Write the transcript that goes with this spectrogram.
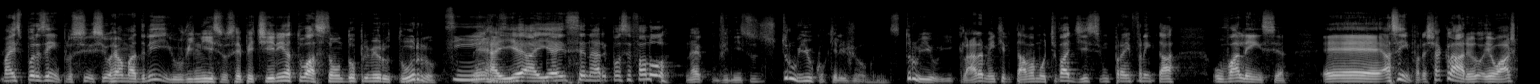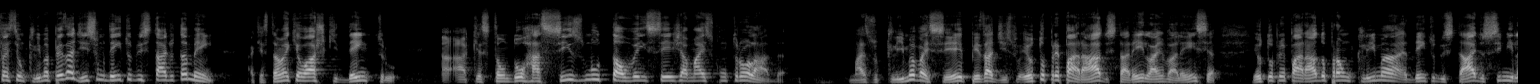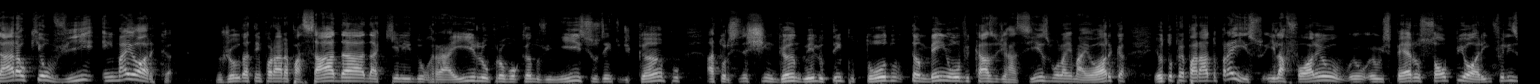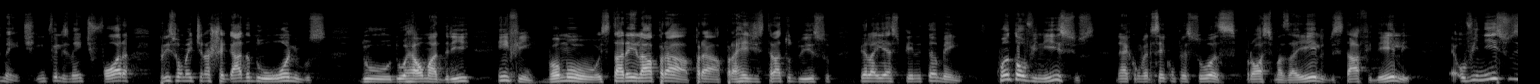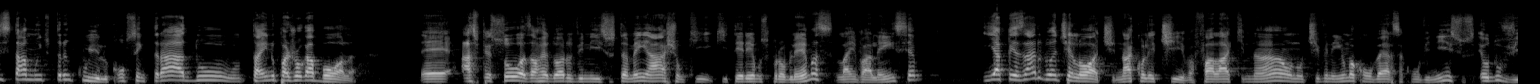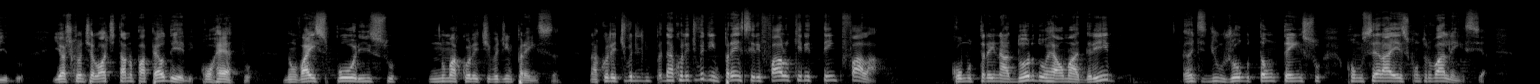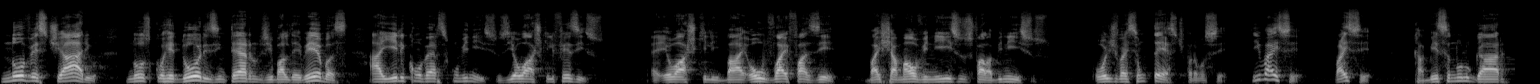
mas, por exemplo, se, se, o Real Madrid e o Vinícius repetirem a atuação do primeiro turno, né, aí, é, aí é esse cenário que você falou. Né? O Vinícius destruiu com aquele jogo, né? destruiu. E claramente ele estava motivadíssimo para enfrentar o Valência. É, assim, para deixar claro, eu, eu, acho que vai ser um clima pesadíssimo dentro do estádio também. A questão é que eu acho que dentro a, a questão do racismo talvez seja mais controlada. Mas o clima vai ser pesadíssimo. Eu estou preparado, estarei lá em Valência. Eu estou preparado para um clima dentro do estádio similar ao que eu vi em Maiorca. No jogo da temporada passada, daquele do Raílo provocando Vinícius dentro de campo, a torcida xingando ele o tempo todo. Também houve caso de racismo lá em Maiorca. Eu estou preparado para isso. E lá fora eu, eu, eu espero só o pior, infelizmente. Infelizmente, fora, principalmente na chegada do ônibus do, do Real Madrid. Enfim, vamos estarei lá para registrar tudo isso pela ESPN também. Quanto ao Vinícius, né, conversei com pessoas próximas a ele, do staff dele. É, o Vinícius está muito tranquilo, concentrado, está indo para jogar bola. É, as pessoas ao redor do Vinícius também acham que, que teremos problemas lá em Valência. E apesar do Ancelotti, na coletiva, falar que não, não tive nenhuma conversa com o Vinícius, eu duvido. E acho que o Ancelotti está no papel dele, correto não vai expor isso numa coletiva de imprensa. Na coletiva de, na coletiva de imprensa, ele fala o que ele tem que falar. Como treinador do Real Madrid, antes de um jogo tão tenso como será esse contra o Valência. No vestiário, nos corredores internos de Baldebebas, aí ele conversa com o Vinícius. E eu acho que ele fez isso. É, eu acho que ele vai, ou vai fazer, vai chamar o Vinícius e falar: Vinícius, hoje vai ser um teste para você. E vai ser, vai ser. Cabeça no lugar,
